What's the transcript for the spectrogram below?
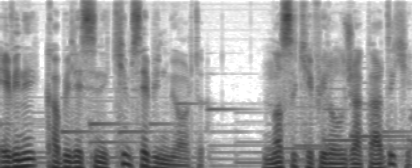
evini, kabilesini kimse bilmiyordu. Nasıl kefil olacaklardı ki?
